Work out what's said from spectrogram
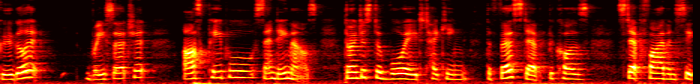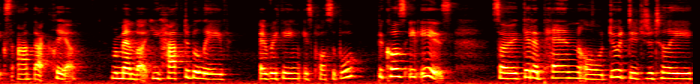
Google it, research it, ask people, send emails. Don't just avoid taking the first step because step five and six aren't that clear. Remember, you have to believe everything is possible because it is. So get a pen or do it digitally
